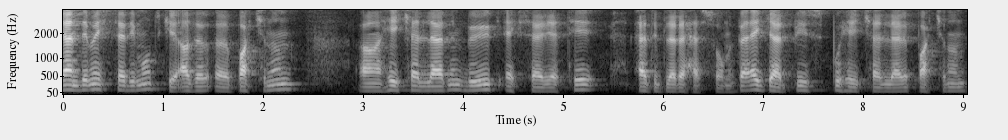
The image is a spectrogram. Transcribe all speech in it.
Yəni demək istədiyim odur ki, Azər Bakının heykəllərinin böyük əksəriyyəti ədiblərə həsr olunub və əgər biz bu heykəlləri Bakının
